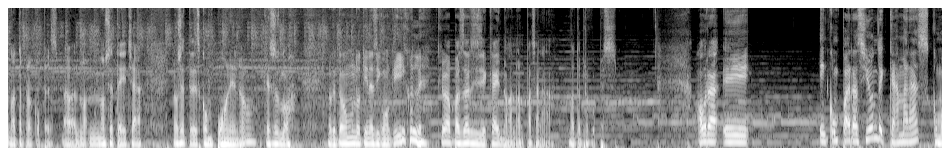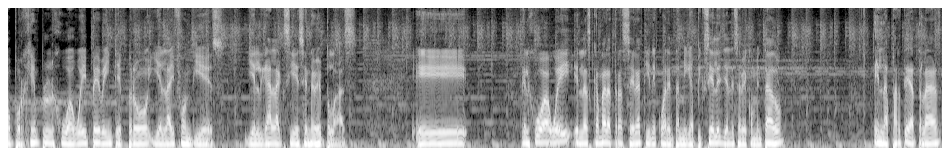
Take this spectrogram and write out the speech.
no te preocupes. No, se te echa, no se te descompone, ¿no? Que eso es lo, lo que todo el mundo tiene así como que, híjole, ¿qué va a pasar si se cae? No, no pasa nada. No te preocupes. Ahora, eh, en comparación de cámaras, como por ejemplo el Huawei P20 Pro y el iPhone 10 y el Galaxy S9 Plus, eh, el Huawei en las cámaras traseras tiene 40 megapíxeles, ya les había comentado. En la parte de atrás,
